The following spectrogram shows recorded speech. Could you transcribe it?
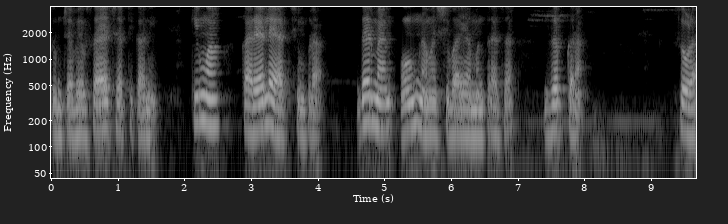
तुमच्या व्यवसायाच्या ठिकाणी किंवा कार्यालयात शिंपडा. दरम्यान ओम नम शिवाय या मंत्राचा जप करा. सोळा.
